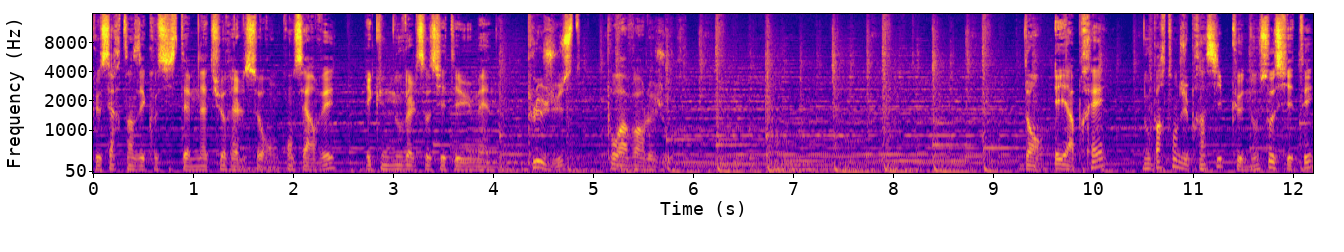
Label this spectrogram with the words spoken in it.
que certains écosystèmes naturels seront conservés et qu'une nouvelle société humaine plus juste pourra voir le jour. Dans Et après, nous partons du principe que nos sociétés,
